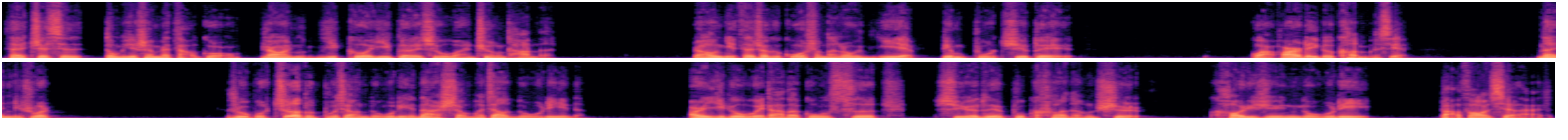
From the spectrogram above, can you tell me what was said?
在这些东西上面打勾，让你一个一个的去完成它们，然后你在这个过程当中，你也并不具备拐弯的一个可能性。那你说，如果这都不叫奴隶，那什么叫奴隶呢？而一个伟大的公司绝对不可能是靠一群奴隶打造起来的。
